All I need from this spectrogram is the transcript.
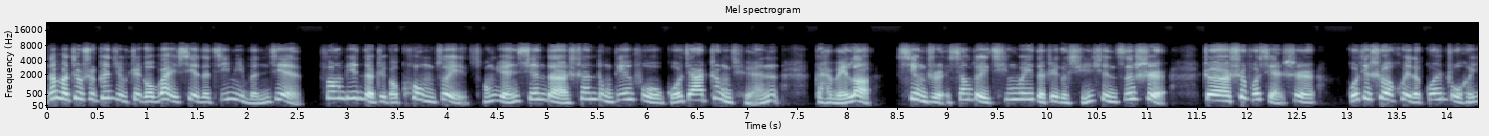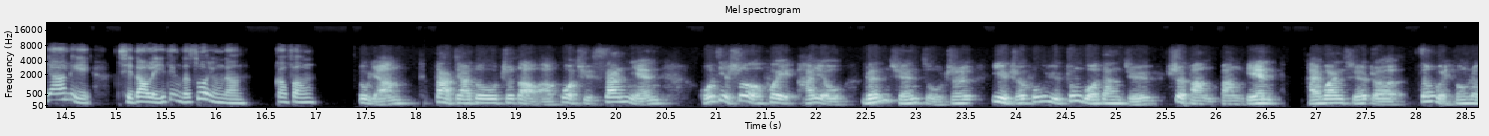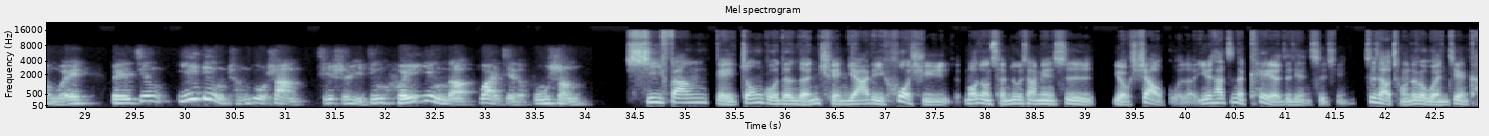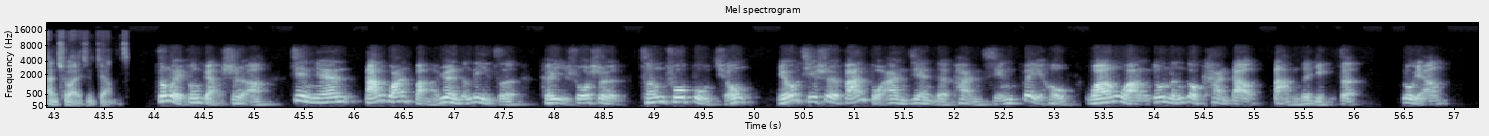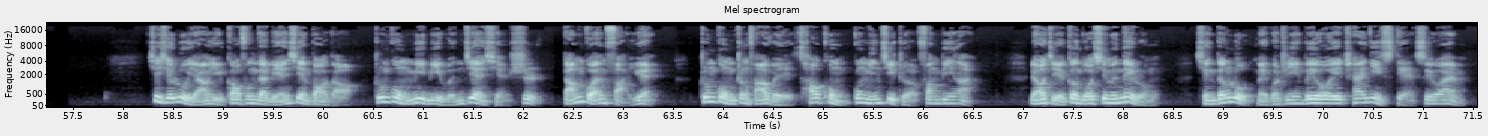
那么就是根据这个外泄的机密文件，方斌的这个控罪从原先的煽动颠覆国家政权，改为了性质相对轻微的这个寻衅滋事，这是否显示国际社会的关注和压力起到了一定的作用呢？高峰，陆阳，大家都知道啊，过去三年，国际社会还有人权组织一直呼吁中国当局释放方斌。台湾学者曾伟峰认为。北京一定程度上其实已经回应了外界的呼声。西方给中国的人权压力，或许某种程度上面是有效果的，因为他真的 care 这件事情。至少从这个文件看出来是这样子。曾伟峰表示啊，近年党管法院的例子可以说是层出不穷，尤其是反腐案件的判刑背后，往往都能够看到党的影子。陆阳。谢谢陆阳与高峰的连线报道。中共秘密文件显示，党管法院、中共政法委操控公民记者方斌案。了解更多新闻内容，请登录美国之音 VOA Chinese 点 com。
